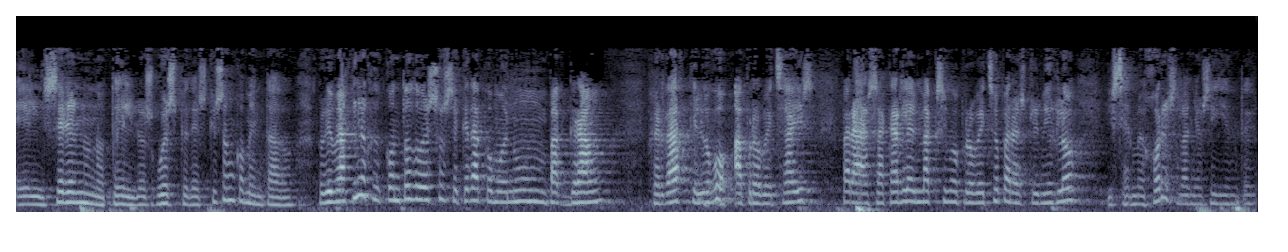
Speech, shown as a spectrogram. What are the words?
el ser en un hotel, los huéspedes. ¿Qué os han comentado? Porque imagino que con todo eso se queda como en un background ¿verdad? Que luego aprovecháis para sacarle el máximo provecho, para exprimirlo y ser mejores el año siguiente.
